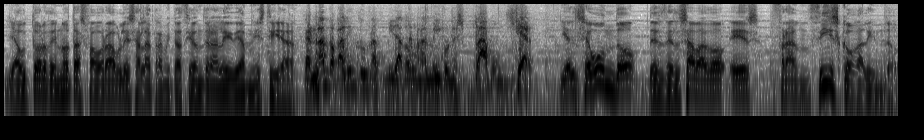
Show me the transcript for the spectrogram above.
y autor de notas favorables a la tramitación de la ley de amnistía. Fernando Galindo, un admirador, un amigo, un esclavo, un siervo. Y el segundo, desde el sábado, es Francisco Galindo,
